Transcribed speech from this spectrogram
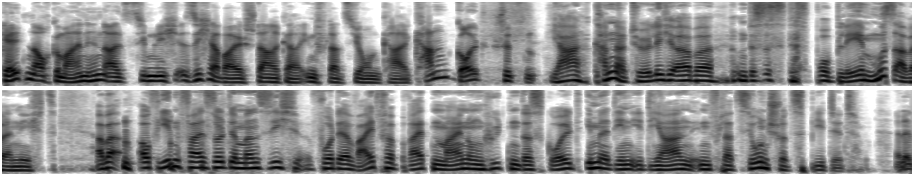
gelten auch gemeinhin als ziemlich sicher bei starker Inflation. Karl, kann Gold schützen? Ja, kann natürlich, aber, und das ist das Problem, muss aber nicht. Aber auf jeden Fall sollte man sich vor der weit verbreiteten Meinung hüten, dass Gold immer den idealen Inflationsschutz bietet. Da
